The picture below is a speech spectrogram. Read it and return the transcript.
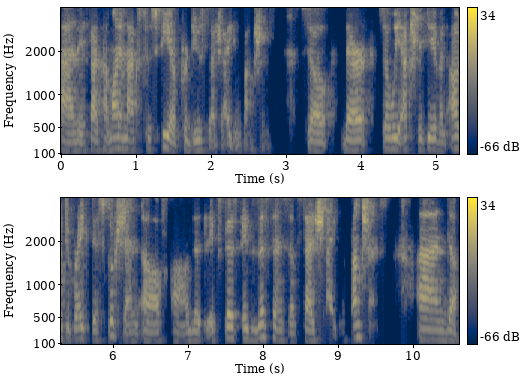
And in fact, harmonic maps to sphere produce such eigenfunctions. So there, so we actually give an algebraic description of uh, the existence of such eigenfunctions. And uh,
